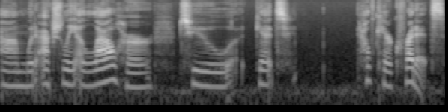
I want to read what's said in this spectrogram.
um, would actually allow her to get healthcare credits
